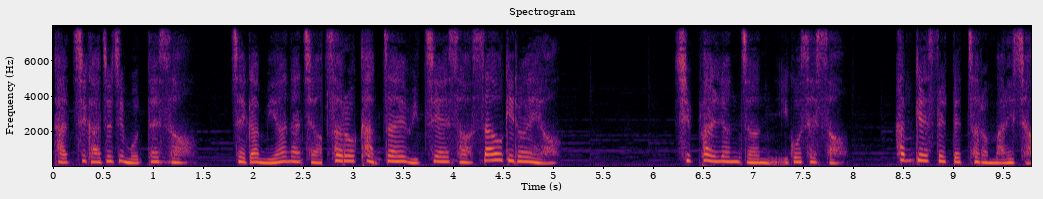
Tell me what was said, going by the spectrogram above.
같이 가주지 못해서 제가 미안하죠. 서로 각자의 위치에서 싸우기로 해요. 18년 전 이곳에서 함께 했을 때처럼 말이죠.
